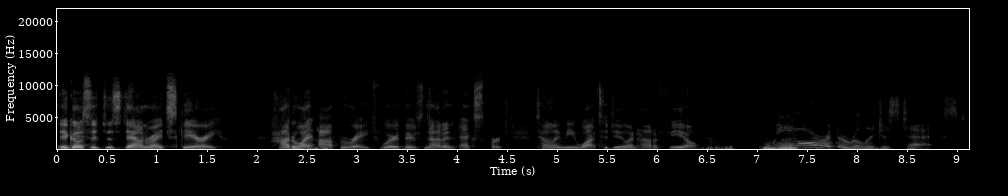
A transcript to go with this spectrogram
It goes to just downright scary. How do Mhm. I operate where there's not an expert telling me what to do and how to feel? we Mhm. are the religious text.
